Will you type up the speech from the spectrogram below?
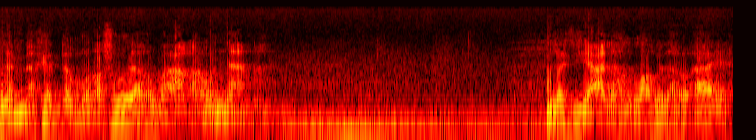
لما كذبوا رسوله وعقروا الناقة التي جعلها الله له آية.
